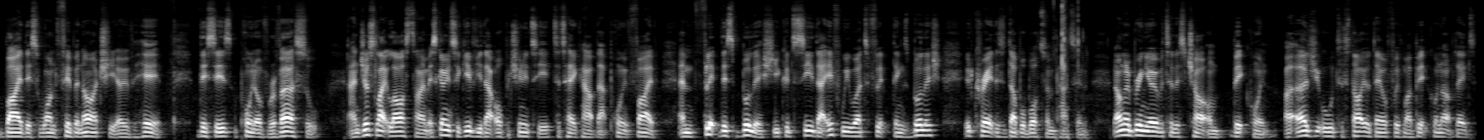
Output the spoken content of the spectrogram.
by this one Fibonacci over here. This is a point of reversal. And just like last time, it's going to give you that opportunity to take out that 0.5 and flip this bullish. You could see that if we were to flip things bullish, it would create this double bottom pattern. Now I'm going to bring you over to this chart on Bitcoin. I urge you all to start your day off with my Bitcoin updates.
